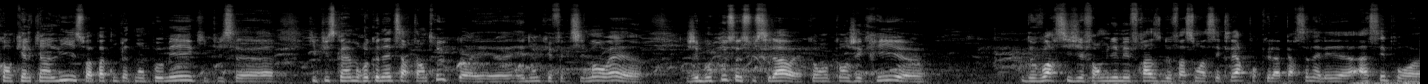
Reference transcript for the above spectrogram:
quand quelqu'un lit, il soit pas complètement paumé, qu'il puisse, qu'il puisse quand même reconnaître certains trucs. Et, donc effectivement, ouais, j'ai beaucoup ce souci-là quand, j'écris. de voir si j'ai formulé mes phrases de façon assez claire pour que la personne elle ait assez pour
